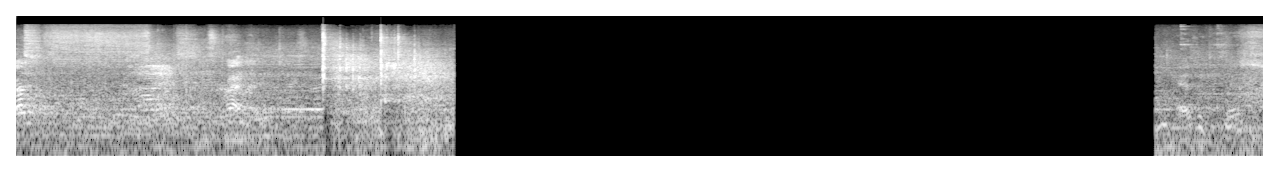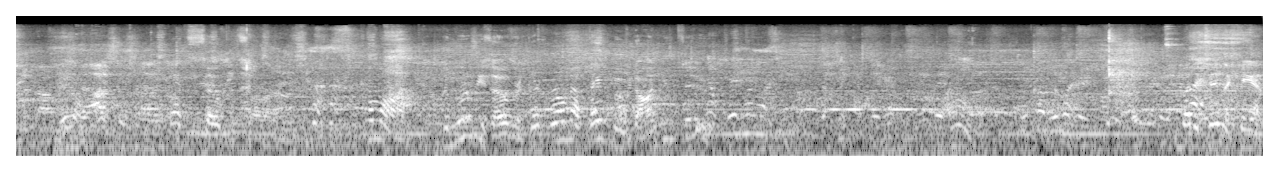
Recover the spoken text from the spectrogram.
Come on, the movie's over. They're grown up. They've moved on. You too. But it's in the can.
